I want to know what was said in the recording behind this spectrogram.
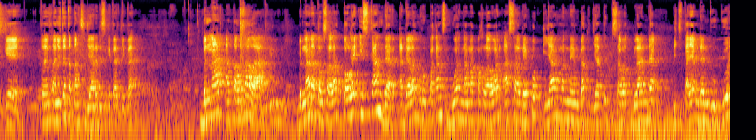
Oke, pertanyaan selanjutnya tentang sejarah di sekitar kita. Benar atau salah? Benar atau salah? Tole Iskandar adalah merupakan sebuah nama pahlawan asal Depok yang menembak jatuh pesawat Belanda di Citayam dan gugur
